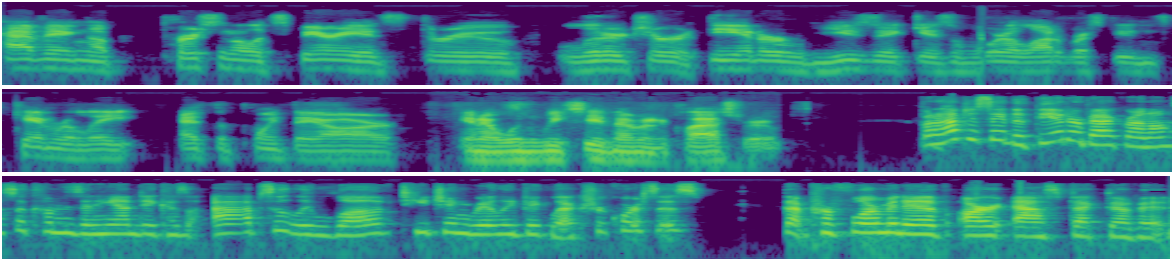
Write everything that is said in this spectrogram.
having a personal experience through literature theater music is where a lot of our students can relate at the point they are you know when we see them in the classroom but I have to say, the theater background also comes in handy because I absolutely love teaching really big lecture courses. That performative art aspect of it.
